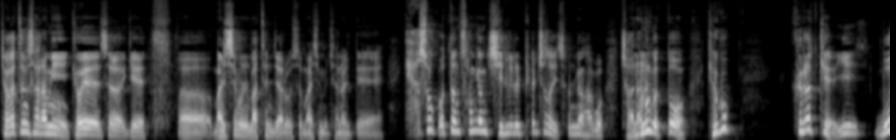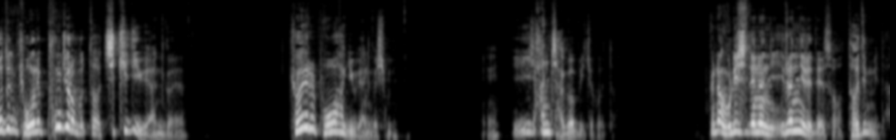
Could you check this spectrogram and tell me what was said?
저 같은 사람이 교회에서 이게 어, 말씀을 맡은 자로서 말씀을 전할 때 계속 어떤 성경 진리를 펼쳐서 설명하고 전하는 것도 결국 그렇게 이 모든 교훈의 풍조로부터 지키기 위한 거예요. 교회를 보호하기 위한 것입니다. 예? 이한 작업이죠, 그것도. 그러나 우리 시대는 이런 일에 대해서 더딥니다.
